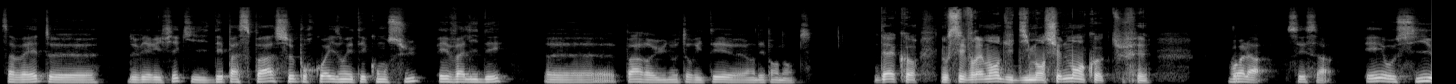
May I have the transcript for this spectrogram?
ça va être euh, de vérifier qu'ils dépassent pas ce pourquoi ils ont été conçus et validés euh, par une autorité euh, indépendante. D'accord. Donc c'est vraiment du dimensionnement quoi que tu fais. Voilà, c'est ça. Et aussi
